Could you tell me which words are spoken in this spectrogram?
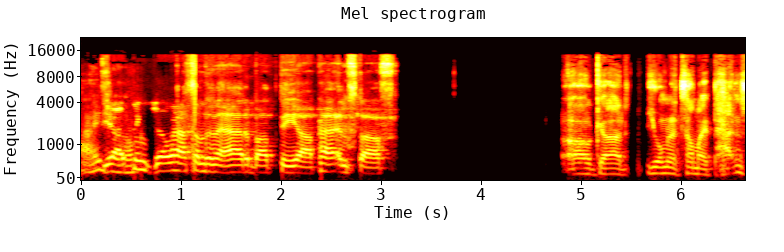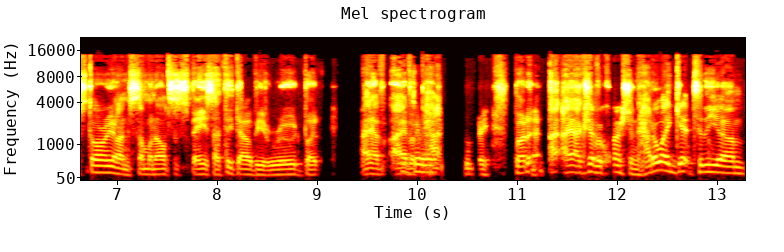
Hi, Yeah, Joe. I think Joe has something to add about the uh, patent stuff. Oh God, you want me to tell my patent story on someone else's space? I think that would be rude, but I have I have a patent story. But I, I actually have a question. How do I get to the um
